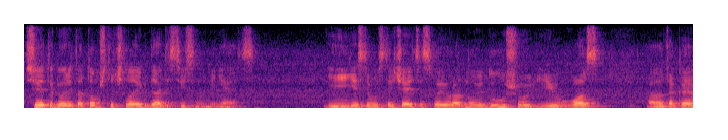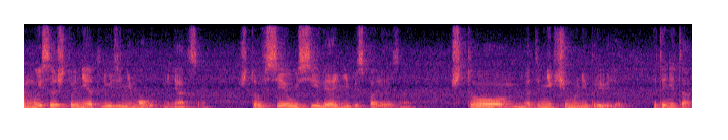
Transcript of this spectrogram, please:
Все это говорит о том, что человек, да, действительно меняется. И если вы встречаете свою родную душу, и у вас а, такая мысль, что нет, люди не могут меняться, что все усилия, они бесполезны, что это ни к чему не приведет. Это не так.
